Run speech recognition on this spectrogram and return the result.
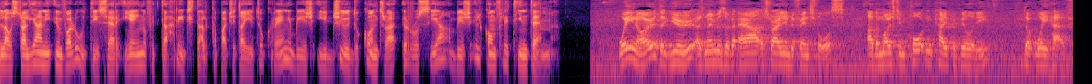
l-Awstraljani involuti ser jgħinu fit-taħriġ tal-kapaċitajiet Ukreni biex jiġġieldu kontra r-Russja biex il-konflitt jintemm. We know that you, as members of our Australian Defence Force, are the most important capability that we have.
